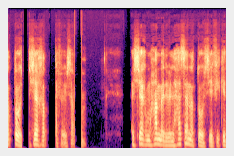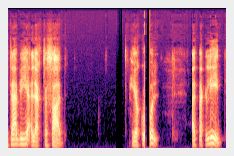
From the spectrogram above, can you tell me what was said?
الطوسي الشيخ الطافي يسمى. الشيخ محمد بن الحسن الطوسي في كتابه الاقتصاد يقول التقليد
